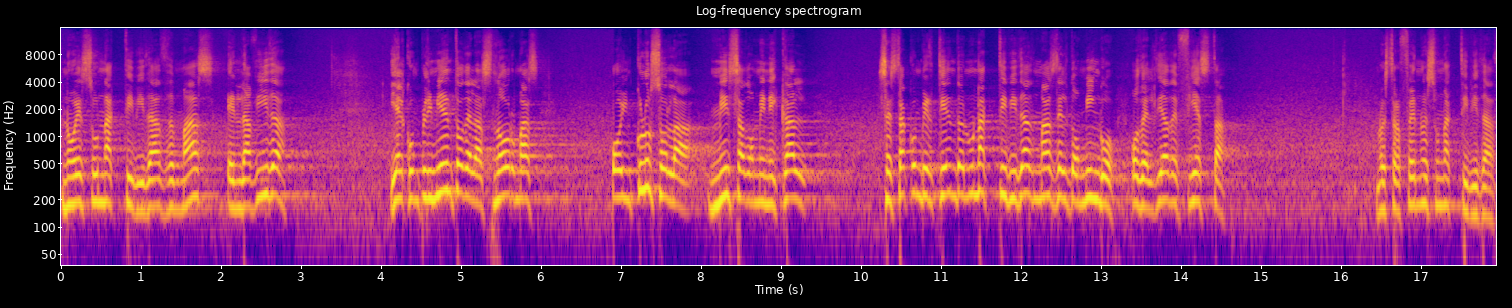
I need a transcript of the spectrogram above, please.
no es una actividad más en la vida. Y el cumplimiento de las normas o incluso la misa dominical se está convirtiendo en una actividad más del domingo o del día de fiesta. Nuestra fe no es una actividad.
